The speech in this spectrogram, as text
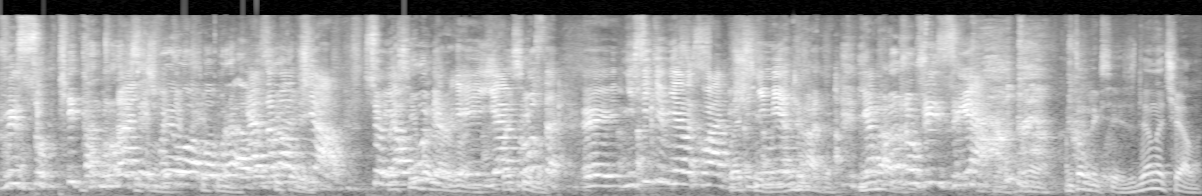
высокий коммунальный Я замолчал. Все, я Спасибо, умер, дорогой. и я Спасибо. просто э, несите меня на кладбище Спасибо, не немедленно. надо, не я надо. прожил жизнь зря. Антон Алексеевич, для начала.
